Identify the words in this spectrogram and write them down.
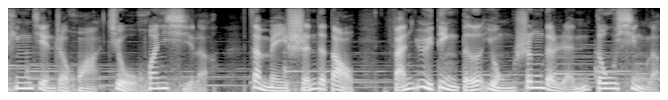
听见这话就欢喜了，赞美神的道。凡预定得永生的人都信了。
